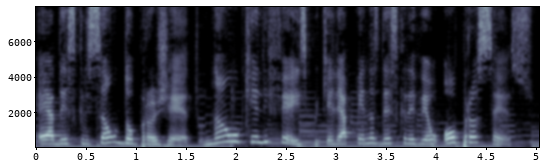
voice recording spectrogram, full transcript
é a descrição do projeto, não o que ele fez, porque ele apenas descreveu o processo.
